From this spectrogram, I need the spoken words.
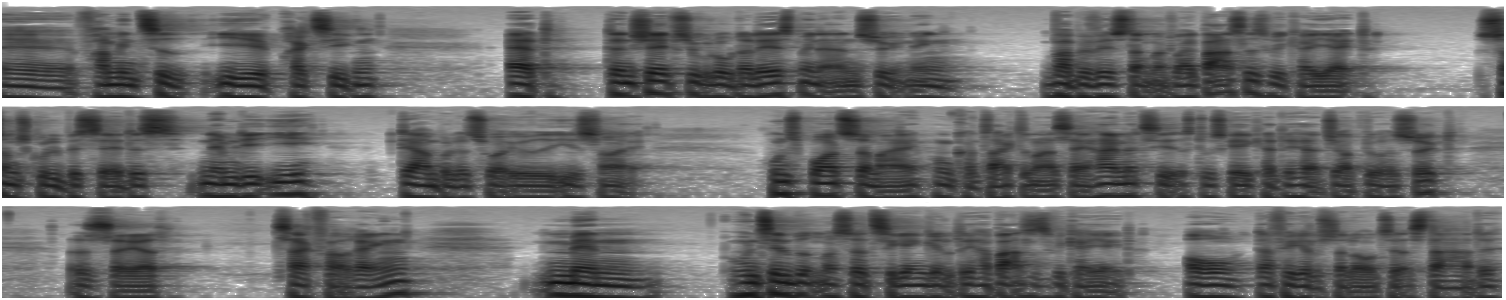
øh, fra min tid i praktikken, at den chefpsykolog, der læste min ansøgning, var bevidst om, at det var et barselsvikariat, som skulle besættes, nemlig i det ambulatorie ude i Ishøj. Hun spurgte så mig, hun kontaktede mig og sagde, hej Mathias, du skal ikke have det her job, du har søgt. Og så sagde jeg, tak for at ringe. Men hun tilbød mig så til gengæld det her barselsvikariat, og der fik jeg så lov til at starte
